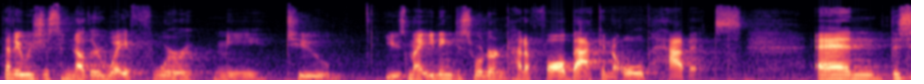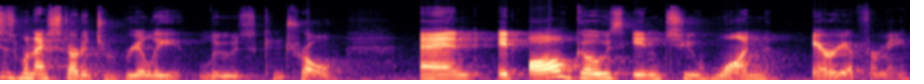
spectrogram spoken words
that it was just another way for me to use my eating disorder and kind of fall back in old habits. And this is when I started to really lose control. And it all goes into one area for me.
